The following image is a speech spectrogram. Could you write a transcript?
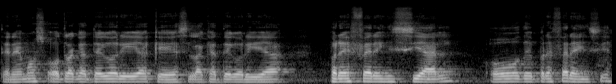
Tenemos otra categoría que es la categoría preferencial o de preferencia.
